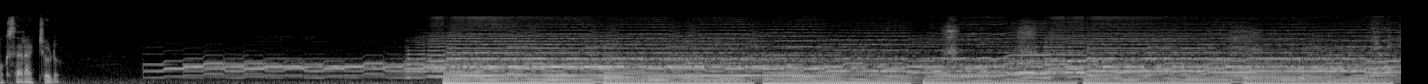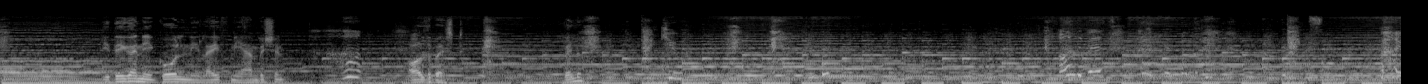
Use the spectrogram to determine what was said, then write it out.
ఒకసారి అటు చూడు. ఇదేగా నీ గోల్ నీ లైఫ్ నీ అంబిషన్ ఆల్ ది బెస్ట్ వెళ్ళు. Thank you all the best thanks bye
